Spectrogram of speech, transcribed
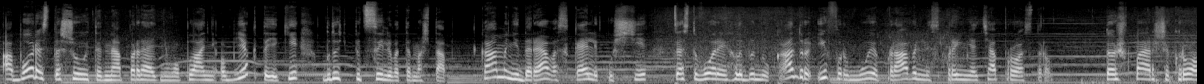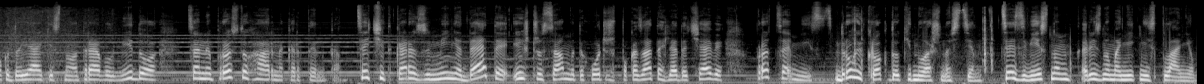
Або розташуйте на передньому плані об'єкти, які будуть підсилювати масштаб. Камені, дерева, скелі, кущі. Це створює глибину кадру і формує правильне сприйняття простору. Тож перший крок до якісного тревел-відео це не просто гарна картинка, це чітке розуміння, де ти і що саме ти хочеш показати глядачеві про це місце. Другий крок до кіношності це, звісно, різноманітність планів.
